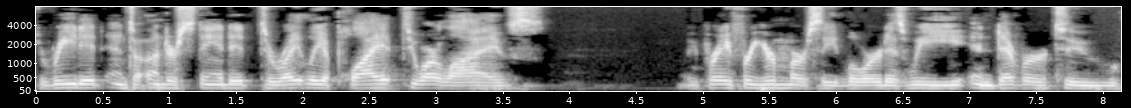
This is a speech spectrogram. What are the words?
to read it, and to understand it, to rightly apply it to our lives. We pray for your mercy, Lord, as we endeavor to,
